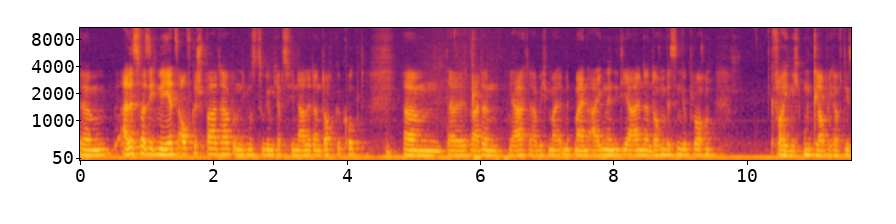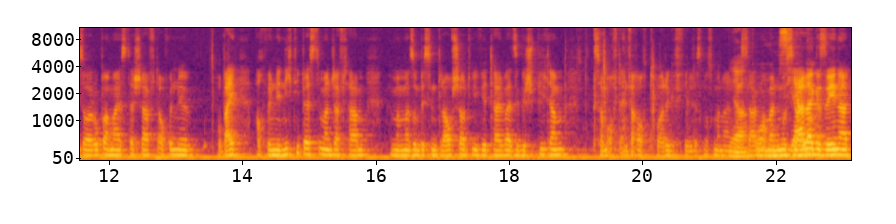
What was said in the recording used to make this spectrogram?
ähm, alles, was ich mir jetzt aufgespart habe, und ich muss zugeben, ich habe das Finale dann doch geguckt. Ähm, da war dann, ja, da habe ich mal mit meinen eigenen Idealen dann doch ein bisschen gebrochen. Freue ich mich unglaublich auf diese Europameisterschaft, auch wenn wir, wobei, auch wenn wir nicht die beste Mannschaft haben, wenn man mal so ein bisschen draufschaut, wie wir teilweise gespielt haben, es haben oft einfach auch Tore gefehlt, das muss man einfach Ja, sagen. boah, wenn man Musiala. Gesehen hat,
